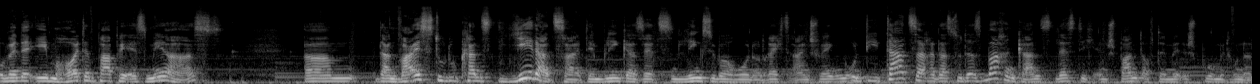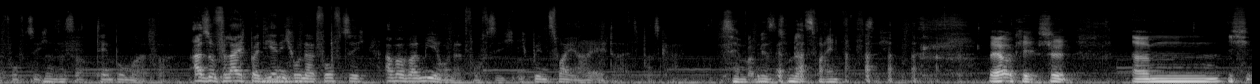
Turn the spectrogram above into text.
Und wenn du eben heute ein paar PS mehr hast, ähm, dann weißt du, du kannst jederzeit den Blinker setzen, links überholen und rechts einschwenken. Und die Tatsache, dass du das machen kannst, lässt dich entspannt auf der Mittelspur mit 150 so. Tempomat fahren. Also vielleicht bei dir nicht 150, aber bei mir 150. Ich bin zwei Jahre älter als Pascal. Bei mir sind es 152. ja, okay, schön. Ähm, ich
